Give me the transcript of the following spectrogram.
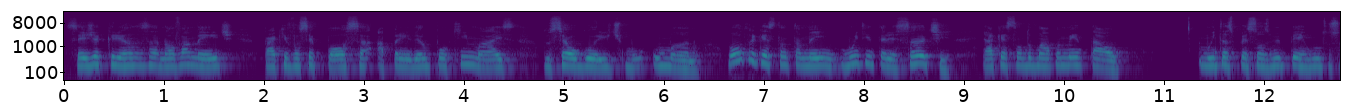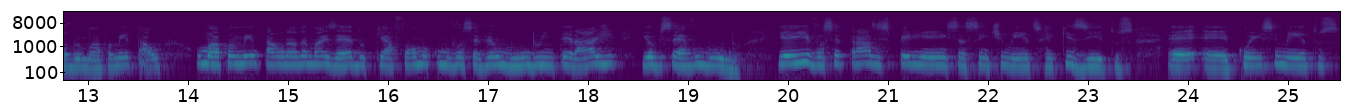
Seja criança novamente, para que você possa aprender um pouquinho mais do seu algoritmo humano. Uma outra questão também muito interessante é a questão do mapa mental. Muitas pessoas me perguntam sobre o mapa mental. O mapa mental nada mais é do que a forma como você vê o mundo, interage e observa o mundo. E aí você traz experiências, sentimentos, requisitos, é, é, conhecimentos.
